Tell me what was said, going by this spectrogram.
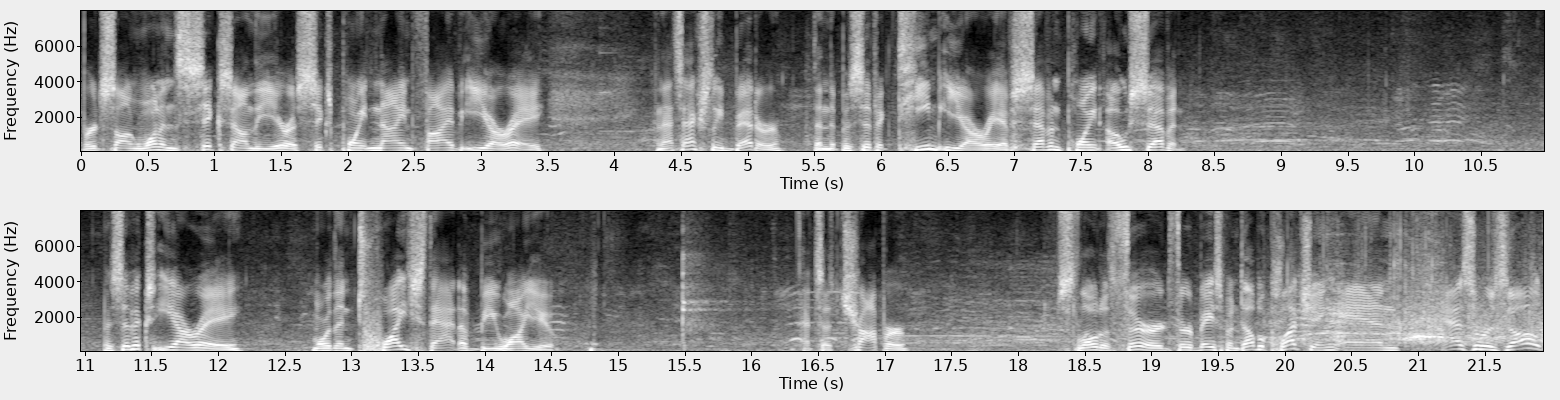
Birdsong 1 and 6 on the year, a 6.95 ERA. And that's actually better than the Pacific team ERA of 7.07. Pacific's ERA more than twice that of BYU. That's a chopper. Slow to third, third baseman double clutching, and as a result,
